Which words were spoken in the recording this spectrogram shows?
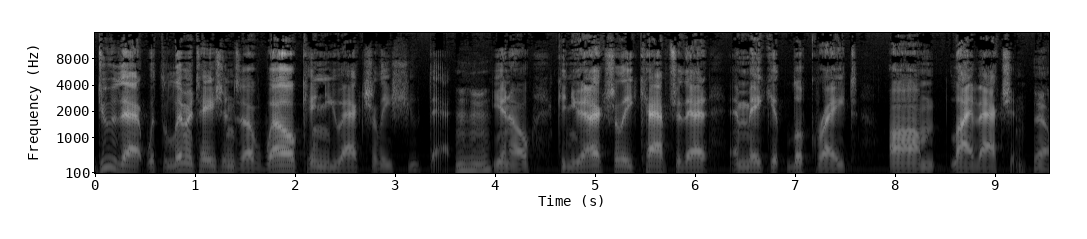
do that with the limitations of well, can you actually shoot that? Mm-hmm. You know, can you actually capture that and make it look right? Um, live action Yeah.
